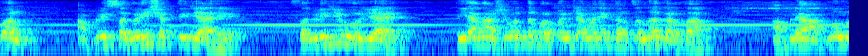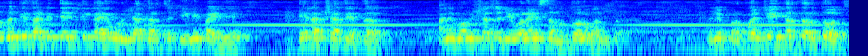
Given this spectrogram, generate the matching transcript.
पण आपली सगळी शक्ती जी आहे सगळी जी ऊर्जा आहे ती या नाशिवंत प्रपंचामध्ये खर्च न करता आपल्या आत्मोन्नतीसाठी त्यातली काही ऊर्जा खर्च केली पाहिजे हे लक्षात येतं. आणि मनुष्याचं जीवन हे समतोल बनतं. म्हणजे प्रपंच इतर करतोच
